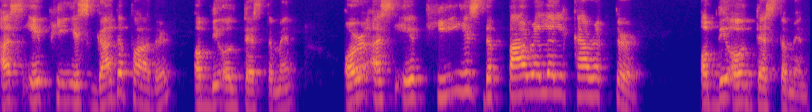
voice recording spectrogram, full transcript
as if he is God the Father of the Old Testament or as if he is the parallel character of the Old Testament,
